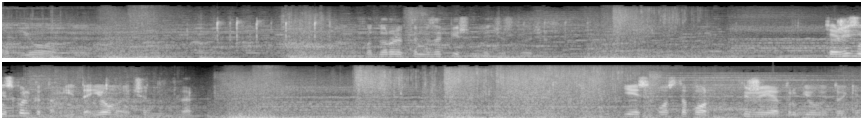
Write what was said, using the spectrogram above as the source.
Оп, ёпты. Походу ролик-то мы запишем, я чувствую сейчас. У тебя жизни сколько там? И даем, и что-то так. Есть хвостопор. Ты же ее отрубил в итоге.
